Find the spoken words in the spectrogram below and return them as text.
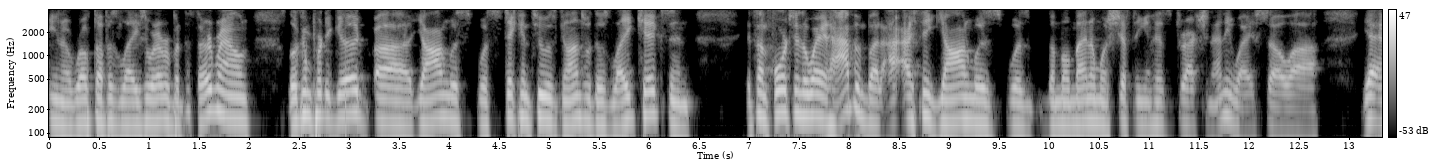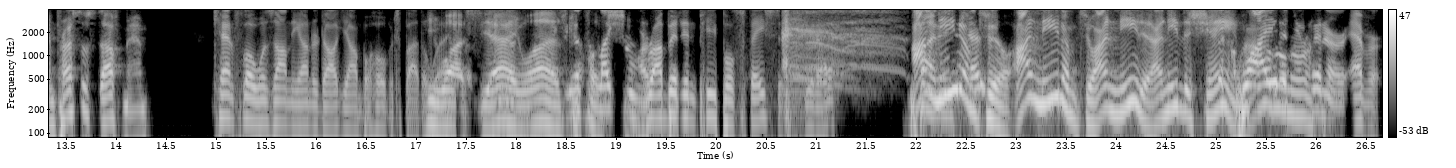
you know roped up his legs or whatever. But the third round, looking pretty good. Uh, Jan was was sticking to his guns with those leg kicks and it's unfortunate the way it happened, but I, I think Jan was was the momentum was shifting in his direction anyway. So uh yeah, impressive stuff, man. Ken Flo was on the underdog Jan Blachowicz, by the way. He way. was, yeah, he was. He Ken doesn't Flo's like to rub it in people's faces, you know. I need him to. I need him to. I need it. I need the shame. I'm quietest winner ever.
